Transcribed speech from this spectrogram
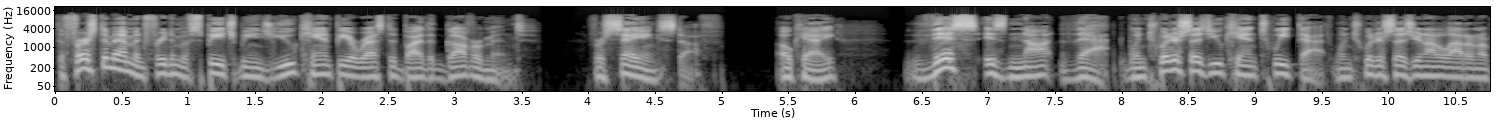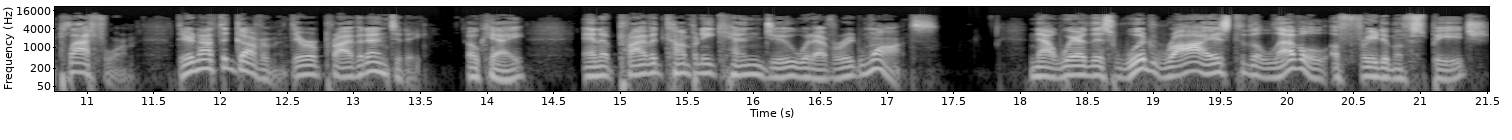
the First Amendment freedom of speech means you can't be arrested by the government for saying stuff. Okay? This is not that. When Twitter says you can't tweet that, when Twitter says you're not allowed on a platform, they're not the government. They're a private entity. Okay? And a private company can do whatever it wants. Now, where this would rise to the level of freedom of speech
